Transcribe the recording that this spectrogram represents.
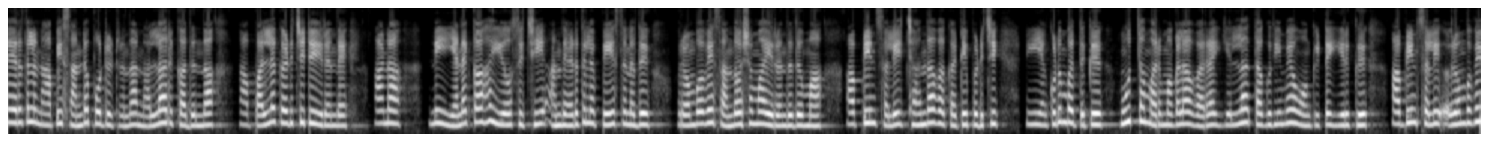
நேரத்தில் நான் போய் சண்டை போட்டுட்டு இருந்தா நல்லா இருக்காதுன்னு தான் நான் பல்ல கடிச்சிட்டு இருந்தேன். ஆனால் நீ எனக்காக யோசித்து அந்த இடத்துல பேசுனது ரொம்பவே சந்தோஷமாக இருந்ததுமா அப்படின்னு சொல்லி சந்தாவை கட்டிப்பிடிச்சி நீ என் குடும்பத்துக்கு மூத்த மருமகளாக வர எல்லா தகுதியுமே உன்கிட்ட இருக்குது அப்படின்னு சொல்லி ரொம்பவே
